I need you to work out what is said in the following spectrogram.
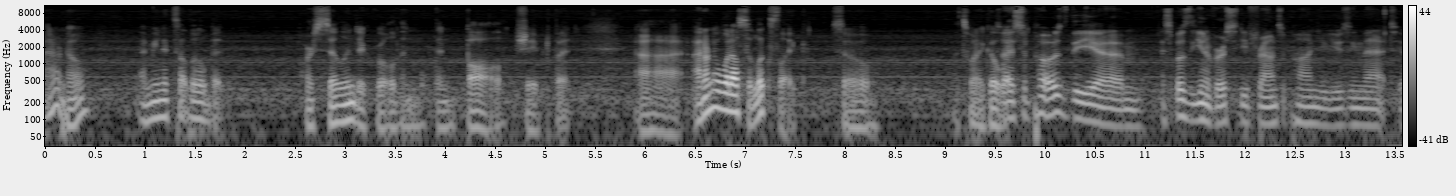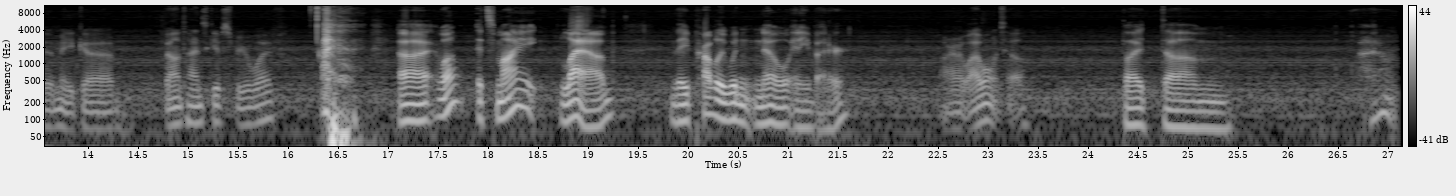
I don't know. I mean, it's a little bit more cylindrical than, than ball shaped, but uh, I don't know what else it looks like. So that's what I go So I suppose the um, I suppose the university frowns upon you using that to make uh, Valentine's gifts for your wife. Uh, well, it's my lab. They probably wouldn't know any better, All right, well I won't tell. but um, I don't.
